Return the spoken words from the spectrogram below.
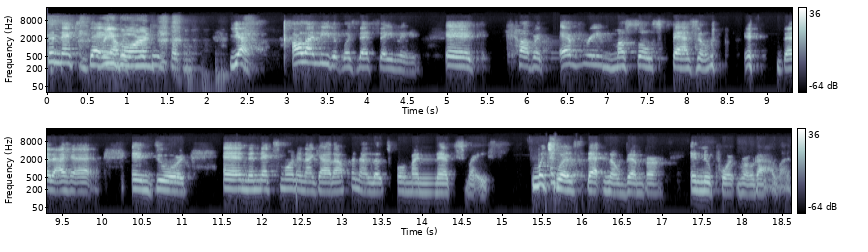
The next day, Reborn. I was for. Yes, all I needed was that saline. It covered every muscle spasm that I had endured. And the next morning, I got up and I looked for my next race which was that November in Newport, Rhode Island,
